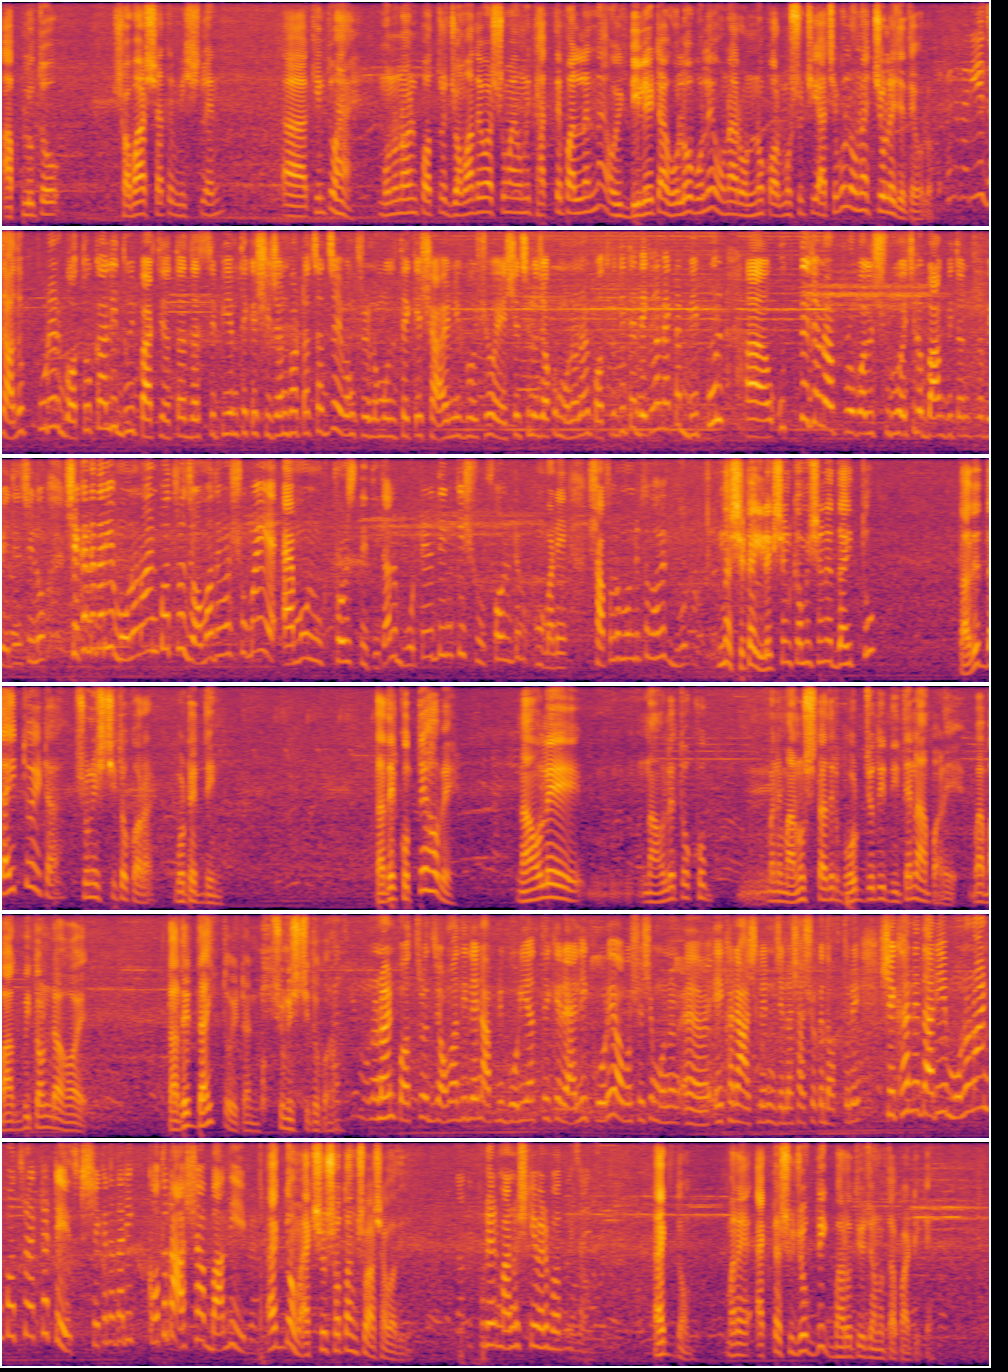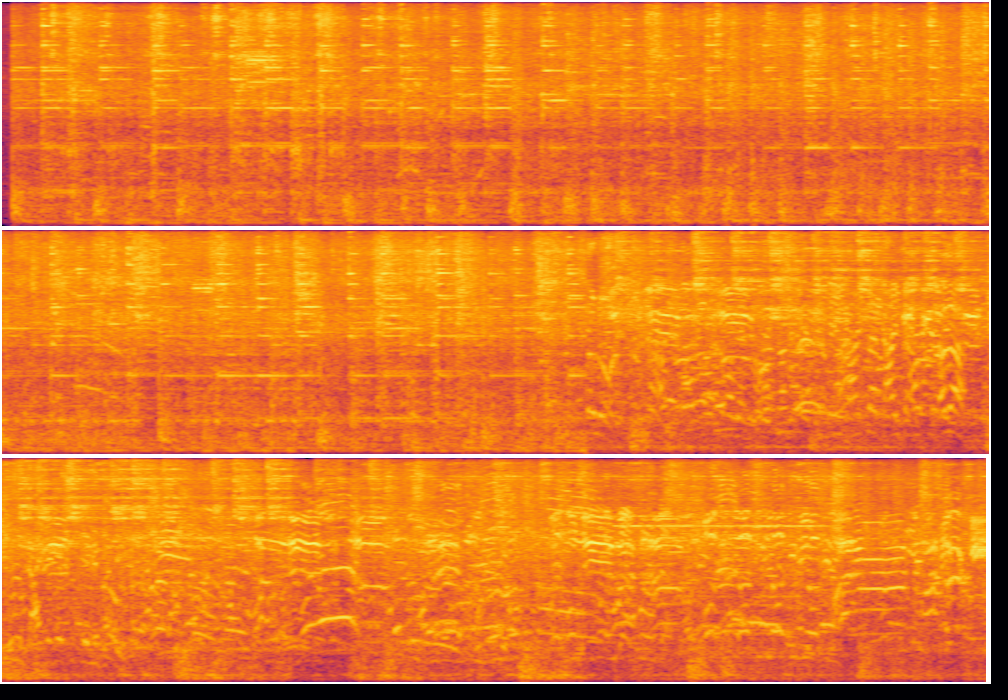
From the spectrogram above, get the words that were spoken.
আপ্লুত সবার সাথে মিশলেন। কিন্তু হ্যাঁ মনোনয়নপত্র জমা দেওয়ার সময় উনি থাকতে পারলেন না। ওই ডিলেটা হলো বলে ওনার অন্য কর্মসূচি আছে বলে ওনার চলে যেতে হলো। যাদবপুরের গতকালই দুই প্রার্থী, অর্থাৎ সিপিএম থেকে সৃজন ভট্টাচার্য এবং তৃণমূল থেকে সায়নী ঘোষও এসেছিল যখন মনোনয়নপত্র দিতে। দেখলাম একটা বিপুল উত্তেজনার প্রবল শুরু হয়েছিল, বাক বিতণ্ডটা বেঁধেছিল। সেখানে দাঁড়িয়ে মনোনয়নপত্র জমা দেওয়ার সময় এমন পরিস্থিতি। তাহলে ভোটের দিন কি সুফল মানে সাফল্যমণ্ডিতভাবে ভোট? না, সেটা ইলেকশন কমিশনের দায়িত্ব। তাদের দায়িত্ব এটা, সুনিশ্চিত করার ভোটের দিন। তাদের করতে হবে। না হলে না হলে তো খুব মানে মানুষ তাদের ভোট যদি দিতে না পারে বা বাকবিতণ্ডা হয় তাদের দায়িত্ব এটা সুনিশ্চিত করা। মনোনয়নপত্র জমা দিলেন আপনি গড়িয়ার থেকে র্যালি করে অবশেষে মনো এখানে আসলেন জেলা শাসকের দপ্তরে। সেখানে দাঁড়িয়ে মনোনয়নপত্র একটা টেস্ট সেখানে দাঁড়িয়ে কতটা আশাবাদী একদম একশো শতাংশ আশাবাদী। যাদবপুরের মানুষকে এবার বদলে যায় একদম মানে একটা সুযোগ দিক ভারতীয় জনতা পার্টিকে। Thank you.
